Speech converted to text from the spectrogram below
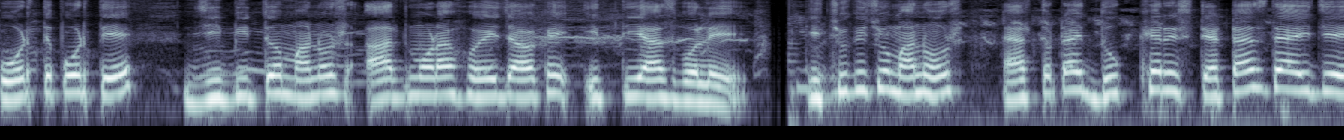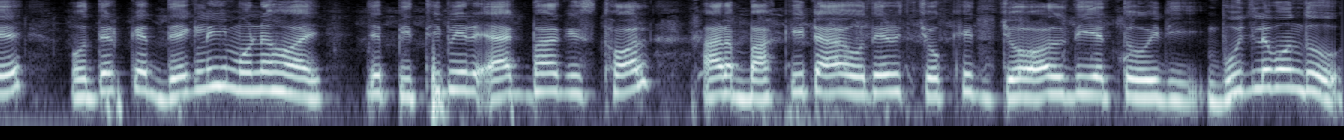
পড়তে পড়তে জীবিত মানুষ আধমরা হয়ে যাওয়াকে ইতিহাস বলে। কিছু কিছু মানুষ এতটাই দুঃখের স্ট্যাটাস দেয় যে ওদেরকে দেখলেই মনে হয় যে পৃথিবীর এক ভাগ স্থল আর বাকিটা ওদের চোখে জল দিয়ে তৈরি। বুঝলে বন্ধু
